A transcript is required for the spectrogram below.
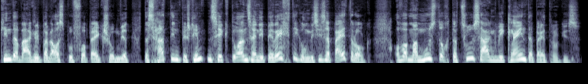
Kinderwagel beim Auspuff vorbeigeschoben wird. Das hat in bestimmten Sektoren seine Berechtigung. Das ist ein Beitrag. Aber man muss doch dazu sagen, wie klein der Beitrag ist.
